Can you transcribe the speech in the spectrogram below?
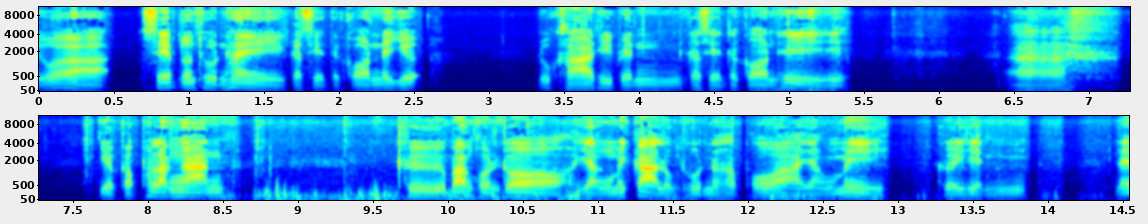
ถือว่าเซฟต้นทุนให้เกษตรกรได้เยอะ ลูกค้าที่เป็นเกษตรกรที่เเกี่ยวกับพลังงาน คือบางคนก็ยังไม่กล้าลงทุนนะครับ เพราะว่ายังไม่เคยเห็น และ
